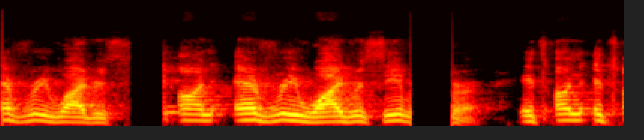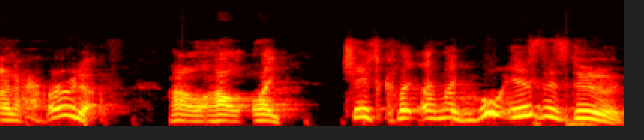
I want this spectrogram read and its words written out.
Every wide receiver on every wide receiver. It's un it's unheard of. How how like Chase Clay. I'm like, who is this dude?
